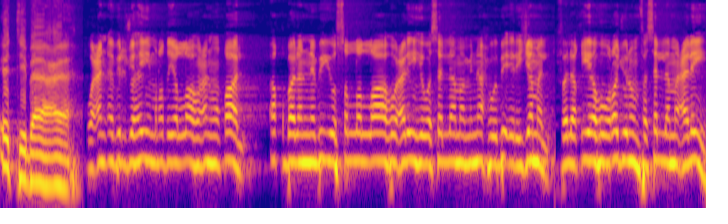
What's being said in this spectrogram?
اتباعه. وعن أبي الجهيم رضي الله عنه قال أقبل النبي صلى الله عليه وسلم من نحو بئر جمل فلقيه رجل فسلم عليه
